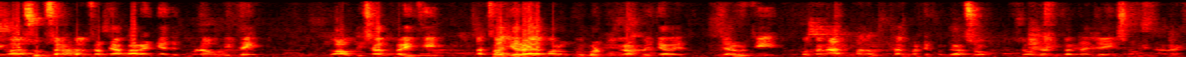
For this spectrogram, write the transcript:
એવા શુભ સંકલ્પ સાથે આ પારાયણની આજે પૂર્ણાહુતિ થઈ. તો આવતી સાલ ફરીથી, અથવા જ્યારે અમારો કોઈ પણ પ્રોગ્રામ હોય ત્યારે જરૂરથી પોતાના આત્માના ઉત્થાન માટે પધારશો. સૌના જય સ્વામિનારાયણ.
